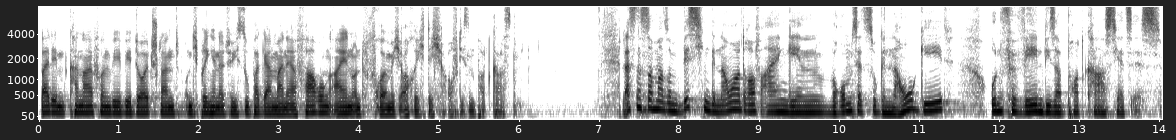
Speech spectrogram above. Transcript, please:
bei dem Kanal von WW Deutschland. Und ich bringe hier natürlich super gern meine Erfahrungen ein und freue mich auch richtig auf diesen Podcast. Lass uns noch mal so ein bisschen genauer drauf eingehen, worum es jetzt so genau geht und für wen dieser Podcast jetzt ist.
